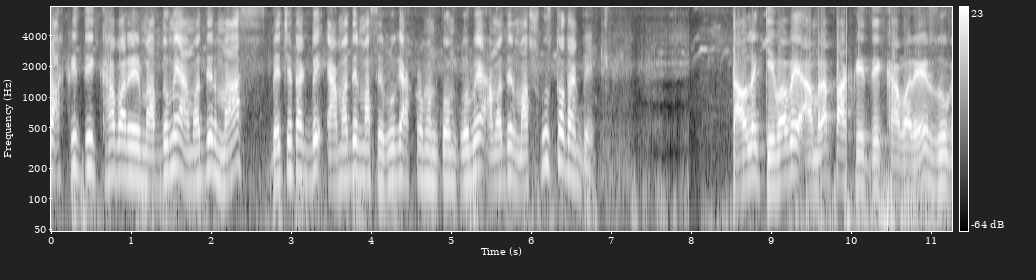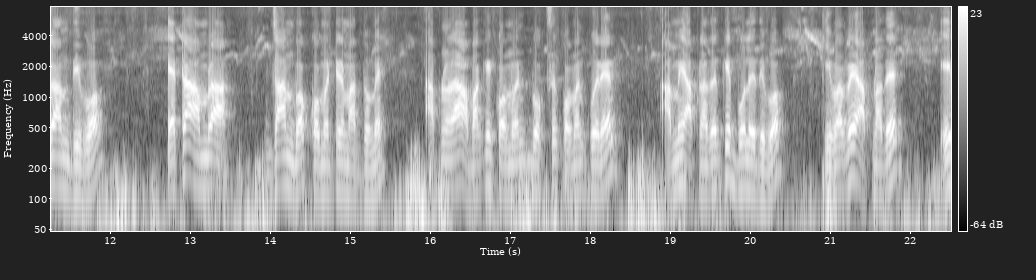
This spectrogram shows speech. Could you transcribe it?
প্রাকৃতিক খাবারের মাধ্যমে আমাদের মাছ বেঁচে থাকবে, আমাদের মাছের রোগে আক্রমণ কম করবে, আমাদের মাছ সুস্থ থাকবে। তাহলে কীভাবে আমরা প্রাকৃতিক খাবারের যোগান দিব? এটা আমরা জানব কমেন্টের মাধ্যমে। আপনারা আমাকে কমেন্ট বক্সে কমেন্ট করেন, আমি আপনাদেরকে বলে দেব কীভাবে আপনাদের এই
